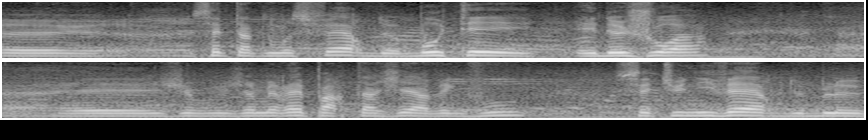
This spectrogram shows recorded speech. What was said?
euh, cette atmosphère de beauté et de joie. Euh, j'aimerais partager avec vous cet univers du bleu.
